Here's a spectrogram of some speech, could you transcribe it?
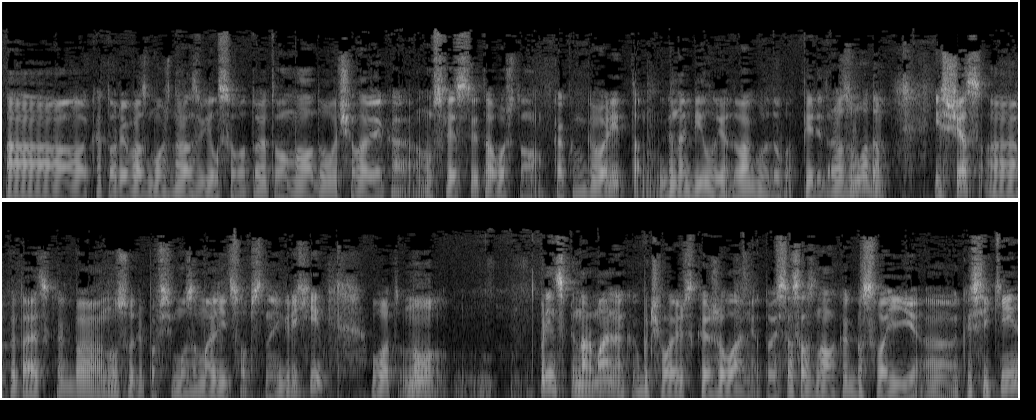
а, который, возможно, развился вот у этого молодого человека ну, вследствие того, что, как он говорит, там, гнобил ее два года вот перед разводом, и сейчас э, пытается, как бы, ну, судя по всему, замолить собственные грехи. Вот. Ну, в принципе, нормальное как бы, человеческое желание. То есть осознал как бы, свои э, косяки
